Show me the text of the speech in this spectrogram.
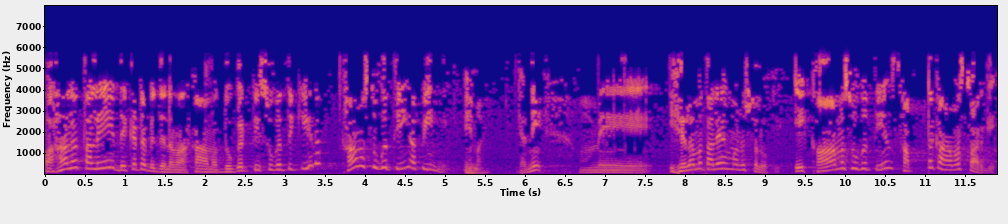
පහළ තලයේ දෙකට බෙදෙනවා. කාම දුගති සුගති කියන කාම සුගතියෙන් අපි ඉන්නේ. එහෙමයි. කියන්නේ මේ ඉහළම තලය මනුස්ස ලෝකේ. ඒ කාම සුගතියෙන් සප්ත කාම ස්වර්ගේ.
